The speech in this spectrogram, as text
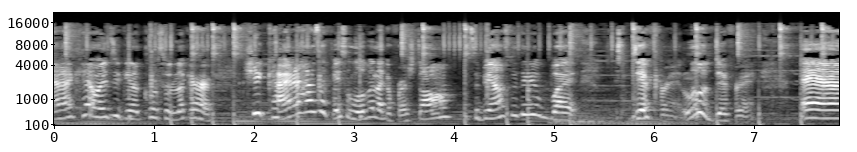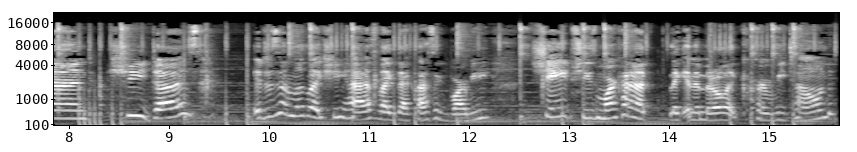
And I can't wait to get a closer look at her. She kind of has a face a little bit like a fresh doll, to be honest with you, but it's different, a little different. And she does it doesn't look like she has like that classic Barbie shape. She's more kind of like in the middle, like curvy toned.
